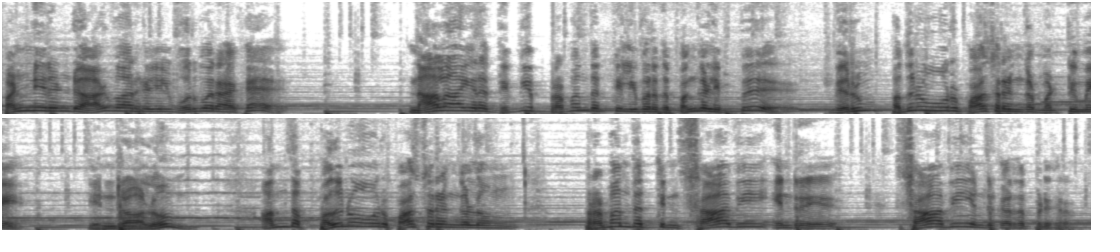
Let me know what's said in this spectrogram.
பன்னிரண்டு ஆழ்வார்களில் ஒருவராக நாலாயிர திவ்ய பிரபந்தத்தில் இவரது பங்களிப்பு வெறும் பதினோரு பாசுரங்கள் மட்டுமே. என்றாலும் அந்த பதினோரு பாசுரங்களும் பிரபந்தத்தின் சாவி என்று சாவி என்று கருதப்படுகிறது.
